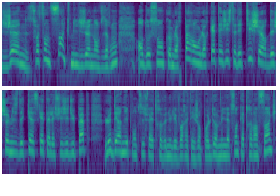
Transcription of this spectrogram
jeunes, 65 000 jeunes environ, endossant comme leurs parents ou leurs catéchistes des t-shirts, des chemises, des casquettes à l'effigie du pape. Le dernier pontife à être venu les voir était Jean-Paul II en 1985.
